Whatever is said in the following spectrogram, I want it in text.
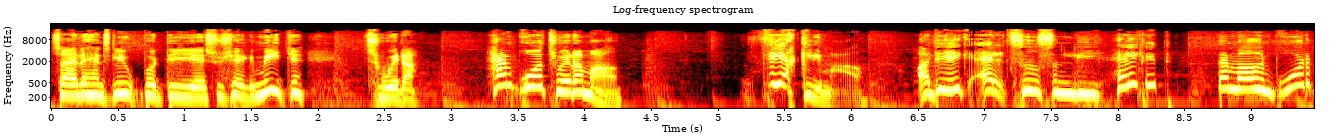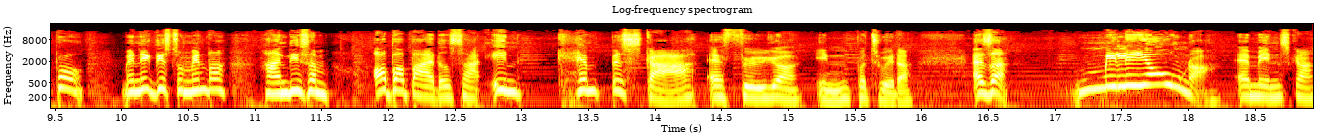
så er det hans liv på det øh, sociale medie Twitter. Han bruger Twitter meget. Virkelig meget. Og det er ikke altid sådan lige heldigt, den måde han bruger det på, men ikke desto mindre har han ligesom oparbejdet sig en kæmpe skare af følgere inde på Twitter. Altså, millioner af mennesker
